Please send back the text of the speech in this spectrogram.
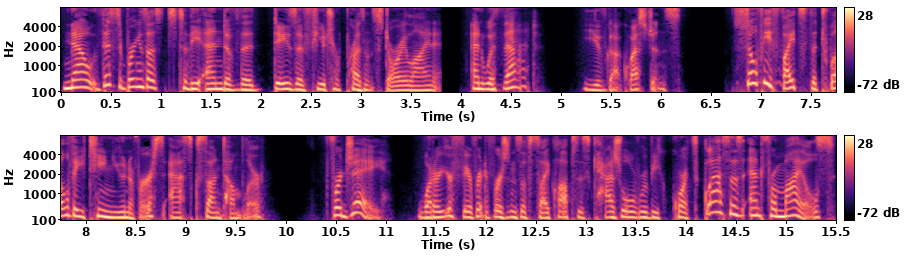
Now, this brings us to the end of the Days of Future Present storyline. And with that, you've got questions. Sophie Fights the 1218 Universe asks on Tumblr For Jay, what are your favorite versions of Cyclops' casual ruby quartz glasses? And for Miles,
